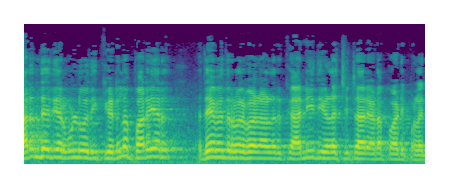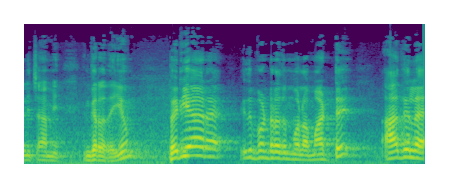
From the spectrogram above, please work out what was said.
அருந்ததியர் உள்ஒதுக்கீடில் பரையர் தேவேந்திர வேளாளருக்கு அநீதி இழைச்சிட்டார் எடப்பாடி பழனிசாமிங்கிறதையும் பெரியாரை இது பண்ணுறது மூலமாட்டு அதில்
